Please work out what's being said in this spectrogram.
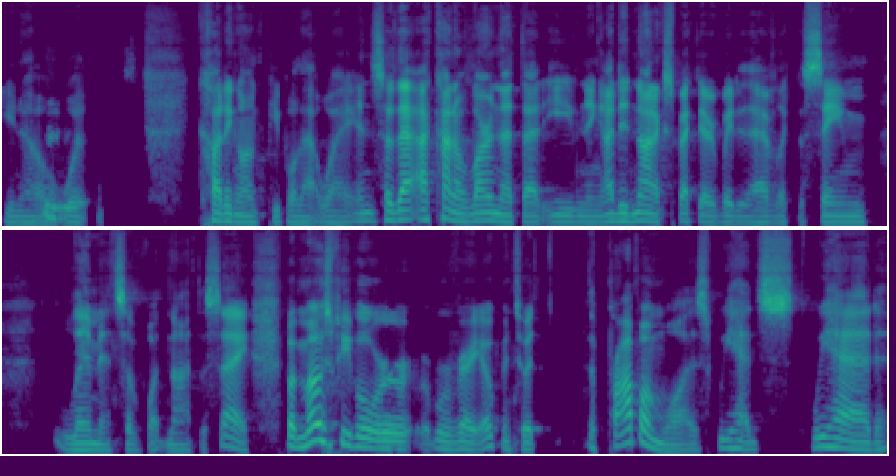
you know mm-hmm. what cutting on people that way and so that i kind of learned that that evening i did not expect everybody to have like the same limits of what not to say but most people were were very open to it the problem was we had we had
